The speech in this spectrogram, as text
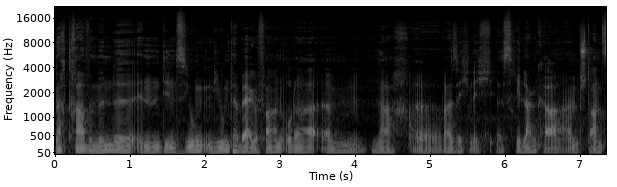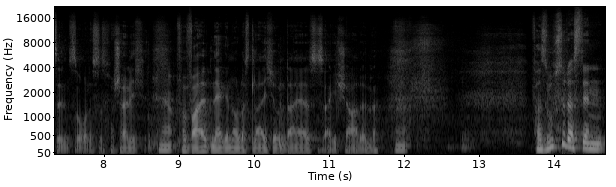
nach Travemünde in die, ins Jugend, in die Jugendherberge fahren oder ähm, nach, äh, weiß ich nicht, Sri Lanka am Strand sind. So, das ist wahrscheinlich Ja. vom Verhalten her genau das gleiche und daher ist es eigentlich schade. Ne? Versuchst du das denn,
